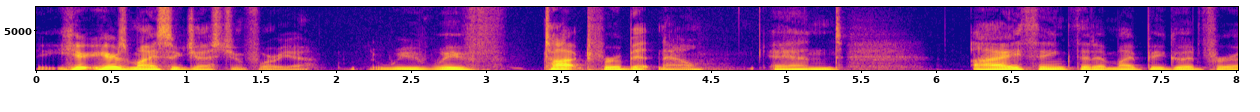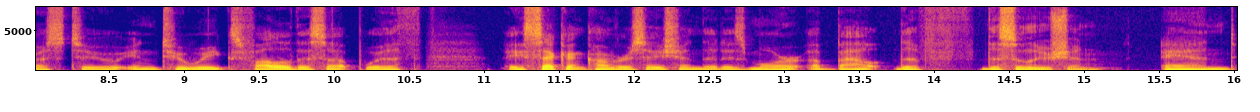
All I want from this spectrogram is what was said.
here, here's my suggestion for you. We we've talked for a bit now, and I think that it might be good for us to in two weeks follow this up with a second conversation that is more about the the solution and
